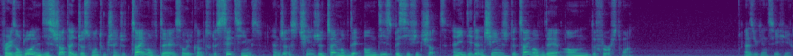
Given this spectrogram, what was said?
For example, in this shot, I just want to change the time of day, so we'll come to the settings and just change the time of day on this specific shot. And it didn't change the time of day on the first one, as you can see here.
